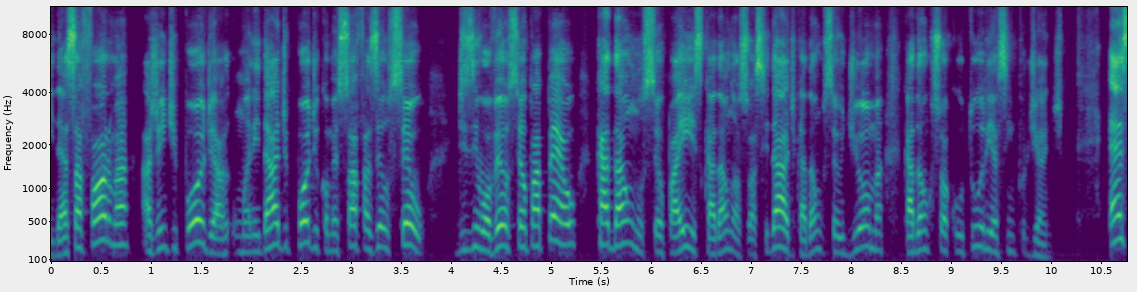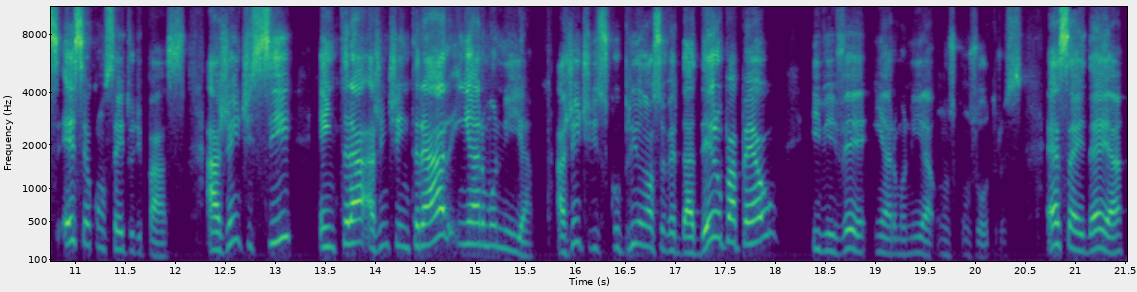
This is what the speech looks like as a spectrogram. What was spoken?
e dessa forma, a gente pôde, a humanidade pôde começar a fazer o seu, desenvolver o seu papel, cada um no seu país, cada um na sua cidade, cada um com seu idioma, cada um com sua cultura e assim por diante. Esse, esse é o conceito de paz. A gente se entrar, a gente entrar em harmonia, a gente descobrir o nosso verdadeiro papel e viver em harmonia uns com os outros. Essa é a ideia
